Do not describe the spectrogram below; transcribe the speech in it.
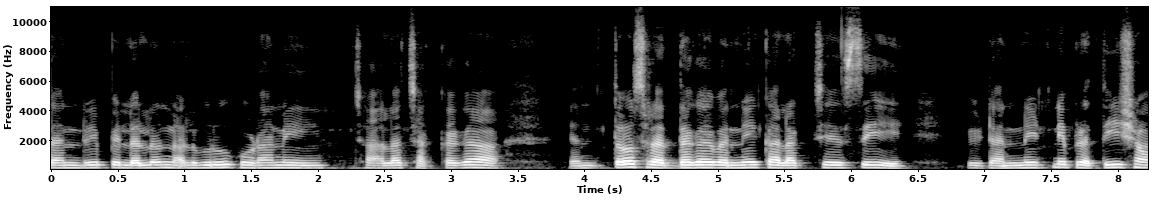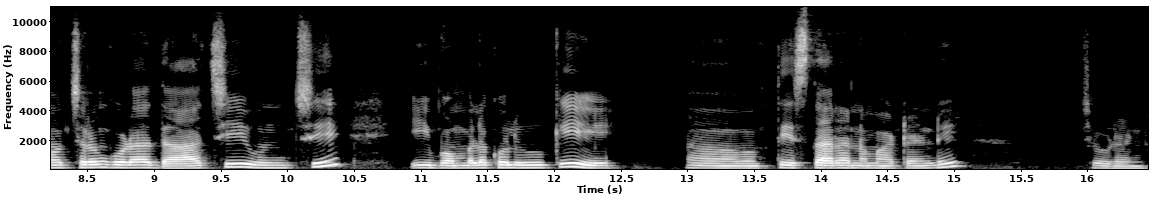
తండ్రి పిల్లలు నలుగురు కూడాని చాలా చక్కగా ఎంతో శ్రద్ధగా ఇవన్నీ కలెక్ట్ చేసి వీటన్నిటిని ప్రతి సంవత్సరం కూడా దాచి ఉంచి ఈ బొమ్మల కొలువుకి తీస్తారన్నమాట అండి. చూడండి.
